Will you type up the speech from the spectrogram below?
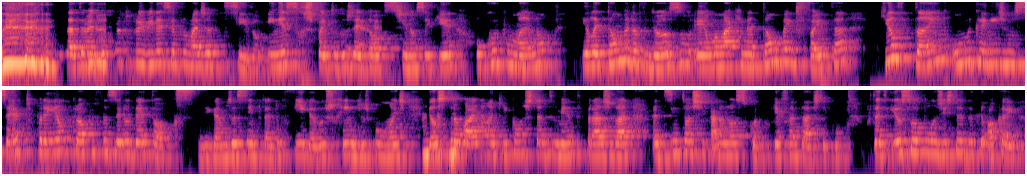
Exatamente, o fruto proibido é sempre o mais apetecido e nesse respeito dos detoxes e não sei o quê, o corpo humano ele é tão maravilhoso, é uma máquina tão bem feita que ele tem um mecanismo certo para ele próprio fazer o detox, digamos assim. Portanto, o fígado, os rins, os pulmões, eles uhum. trabalham aqui constantemente para ajudar a desintoxicar o nosso corpo, que é fantástico. Portanto, eu sou apologista de que, ok,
